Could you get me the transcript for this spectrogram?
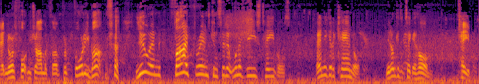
at North Fulton Drama Club for 40 bucks. you and five friends can sit at one of these tables and you get a candle. You don't get to take it home. Tables.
